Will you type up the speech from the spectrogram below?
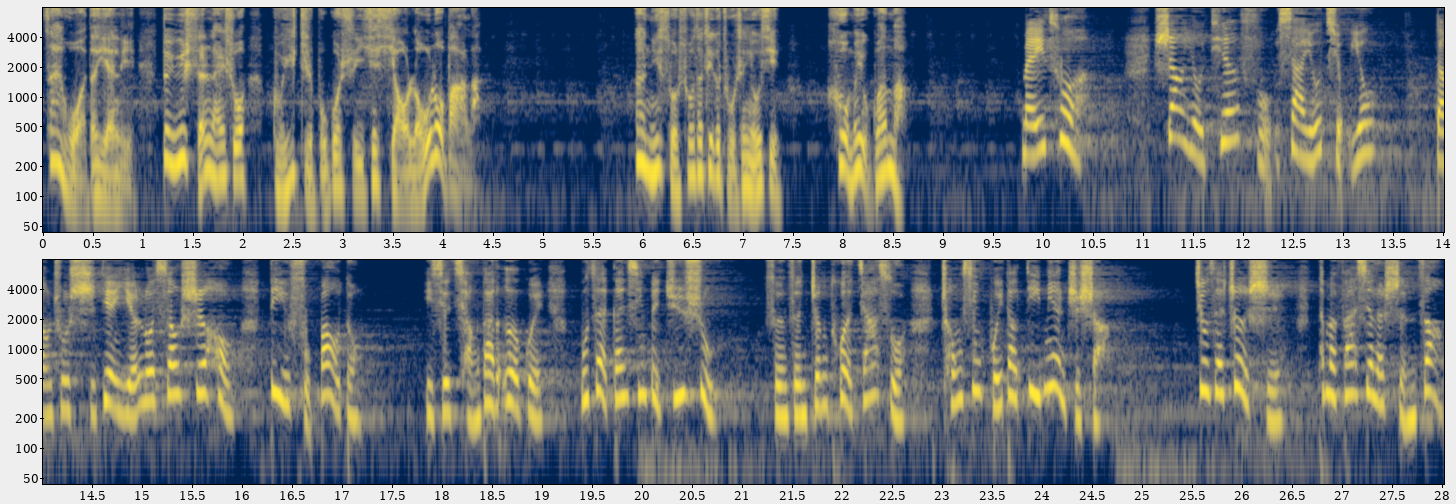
在我的眼里，对于神来说，鬼只不过是一些小喽啰罢了。那你所说的这个主神游戏，和我们有关吗？没错，上有天府，下有九幽。当初十殿阎罗消失后，地府暴动，一些强大的恶鬼不再甘心被拘束。纷纷挣脱了枷锁，重新回到地面之上。就在这时，他们发现了神藏，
